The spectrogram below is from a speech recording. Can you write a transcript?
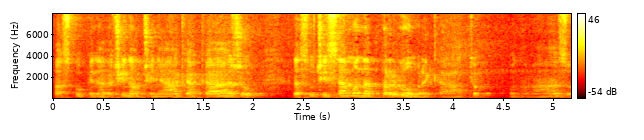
pa skupina većina učenjaka kažu da se uči samo na prvom rekatu u namazu.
